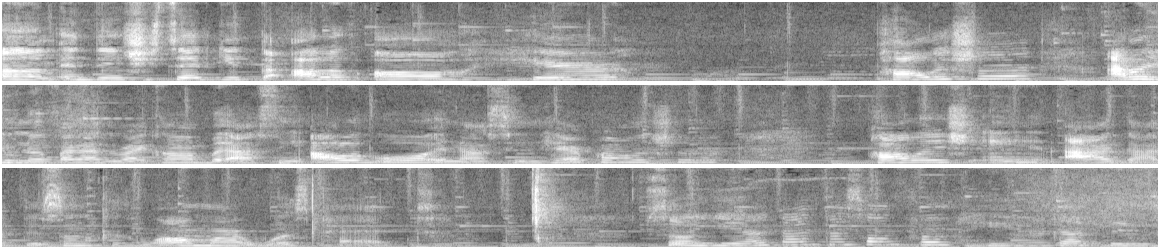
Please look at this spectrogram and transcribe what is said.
Um, and then she said get the olive oil hair polisher. I don't even know if I got the right kind, but I've seen olive oil and I've seen hair polisher polish and I got this one because Walmart was packed. So yeah, I got this one from here. I got this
